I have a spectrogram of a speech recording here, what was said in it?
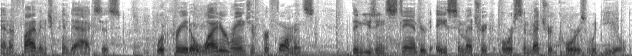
and a 5 inch pin to axis, will create a wider range of performance than using standard asymmetric or symmetric cores would yield.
